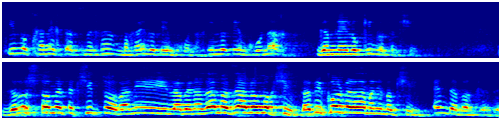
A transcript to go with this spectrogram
כי אם לא תחנך את עצמך, בחיים לא תהיה מחונך. אם לא תהיה מחונך, גם לאלוקים לא תקשיב. זה לא שאתה אומר, תקשיב טוב, אני לבן אדם הזה אני לא מקשיב, תביא כל בן אדם אני מקשיב. אין דבר כזה.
